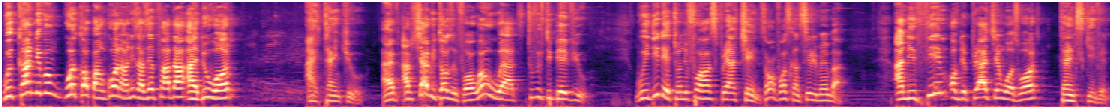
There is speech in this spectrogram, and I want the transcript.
We can't even wake up and go on our knees and say, Father, I do what? I thank you. I've, I've shared with us before when we were at 250 Bayview, we did a 24 hours prayer chain. Some of us can still remember. And the theme of the prayer chain was what? Thanksgiving.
